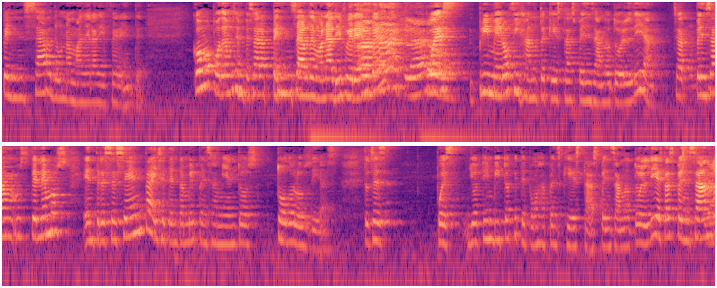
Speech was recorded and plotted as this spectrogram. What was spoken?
pensar de una manera diferente. ¿Cómo podemos empezar a pensar de manera diferente? claro. Pues primero fijándote qué estás pensando todo el día. O sea, pensamos, tenemos entre 60 y 70 mil pensamientos todos los días. Entonces, pues yo te invito a que te pongas a pensar que estás pensando todo el día. Estás pensando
